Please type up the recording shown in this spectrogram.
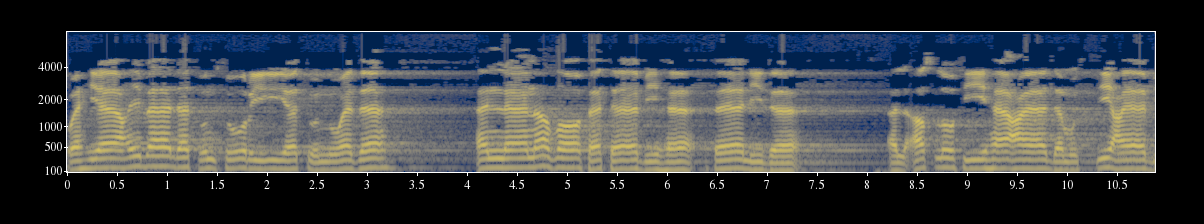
وهي عبادة سورية وذا. أن لا نظافة بها فالذا الأصل فيها عادم استيعاب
